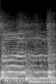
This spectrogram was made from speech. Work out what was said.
mal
